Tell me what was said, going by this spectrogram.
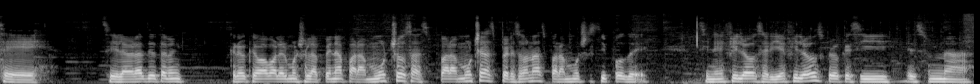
Sí. Sí, la verdad yo también creo que va a valer mucho la pena para muchos, para muchas personas, para muchos tipos de cinéfilos, seriéfilos. Creo que sí es una,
